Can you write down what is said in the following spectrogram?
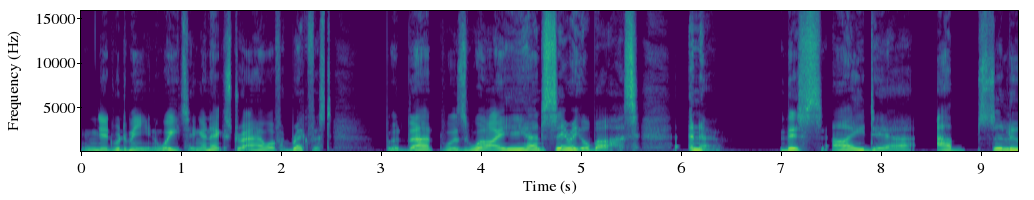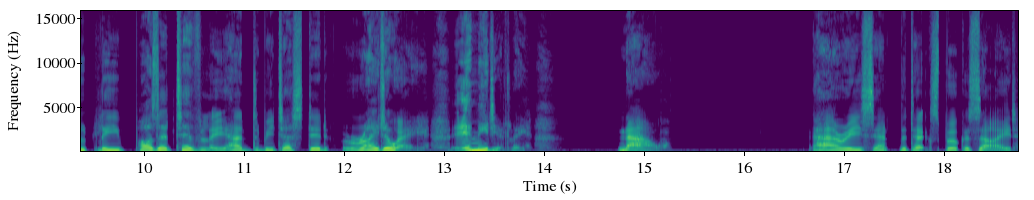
It would mean waiting an extra hour for breakfast, but that was why he had cereal bars. No, this idea absolutely positively had to be tested right away, immediately. Now. Harry set the textbook aside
